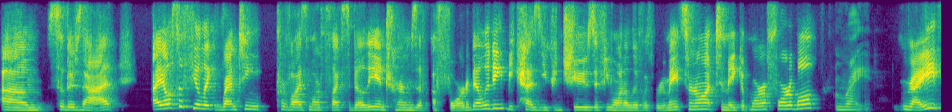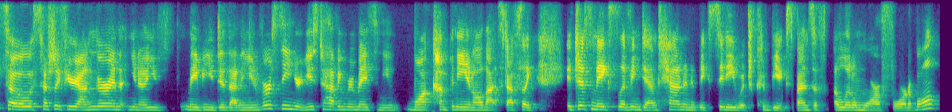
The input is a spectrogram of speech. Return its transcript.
Um, so there's that. I also feel like renting provides more flexibility in terms of affordability because you can choose if you want to live with roommates or not to make it more affordable. Right. Right. So especially if you're younger and you know you've maybe you did that in university and you're used to having roommates and you want company and all that stuff. So like it just makes living downtown in a big city, which could be expensive, a little more affordable.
